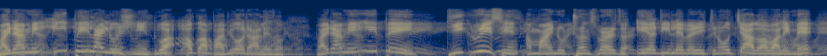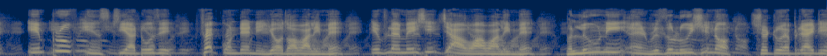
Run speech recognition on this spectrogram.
ဗိုက်တာမင် E ပေးလိုက်လို့ရှိရင် तू ကအောက်ကဘာပြောတာလဲဆိုဗိုက်တာမင် E ပေးရင် decrease in amino transferase ဆို ALD level တွေကျွန်တော်တို့ကျသွားပါလိမ့်မယ် improve in steatosis fat content တွေလျော့သွားပါလိမ့်မယ် inflammation ကျသွားပါလိမ့်မယ် ballooning and resolution of steatohepatitis တွေ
